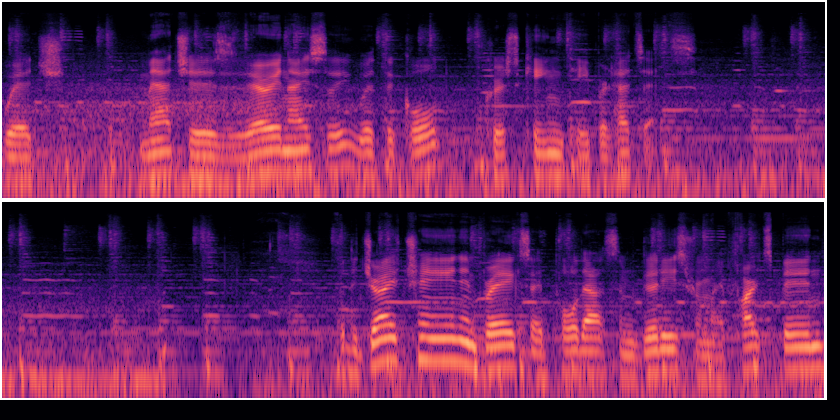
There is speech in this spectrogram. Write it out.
which matches very nicely with the gold Chris King tapered headsets. For the drivetrain and brakes, I pulled out some goodies from my parts bin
